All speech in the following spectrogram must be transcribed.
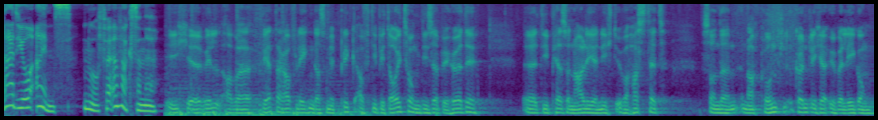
Radio 1, nur für Erwachsene. Ich äh, will aber Wert darauf legen, dass mit Blick auf die Bedeutung dieser Behörde äh, die Personalie nicht überhastet, sondern nach gründlicher Überlegung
